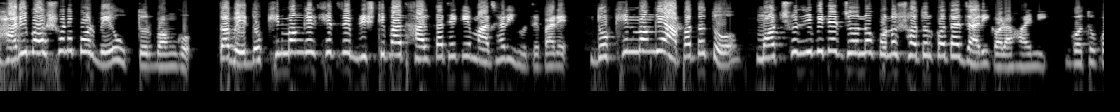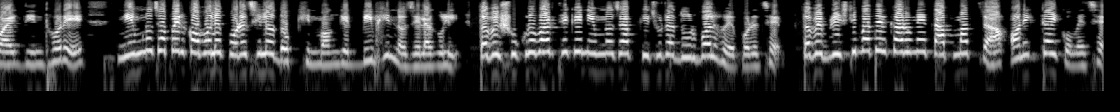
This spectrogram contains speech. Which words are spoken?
ভারী বর্ষণে পড়বে উত্তরবঙ্গ। তবে দক্ষিণবঙ্গের ক্ষেত্রে বৃষ্টিপাত হালকা থেকে মাঝারি হতে পারে। দক্ষিণবঙ্গে আপাতত মৎস্যজীবীদের জন্য কোনো সতর্কতা জারি করা হয়নি। গত কয়েকদিন ধরে নিম্নচাপের কবলে পড়েছিল দক্ষিণবঙ্গের বিভিন্ন জেলাগুলি। তবে শুক্রবার থেকে নিম্নচাপ কিছুটা দুর্বল হয়ে পড়েছে। তবে বৃষ্টিপাতের কারণে তাপমাত্রা অনেকটাই কমেছে।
